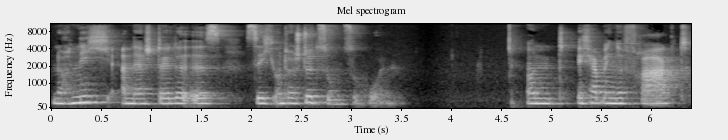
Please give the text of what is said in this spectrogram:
noch nicht an der Stelle ist, sich Unterstützung zu holen. Und ich habe ihn gefragt,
